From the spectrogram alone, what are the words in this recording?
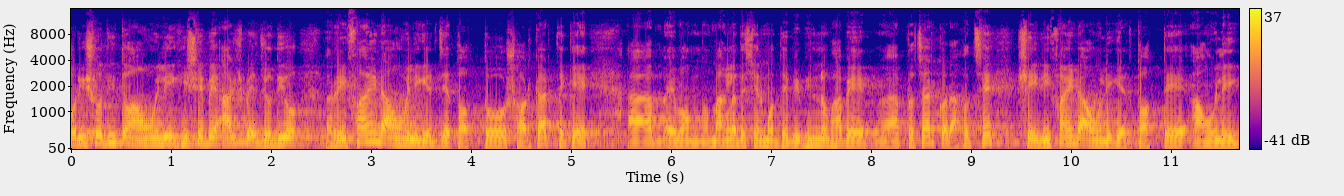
পরিশোধিত আওয়ামী লীগ হিসেবে আসবে? যদিও রিফাইন্ড আওয়ামী লীগের যে তত্ত্ব সরকার থেকে এবং বাংলাদেশের মধ্যে বিভিন্নভাবে প্রচার করা হচ্ছে, সেই রিফাইন্ড আওয়ামী লীগের তত্ত্বে আওয়ামী লীগ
